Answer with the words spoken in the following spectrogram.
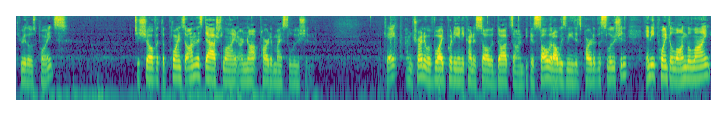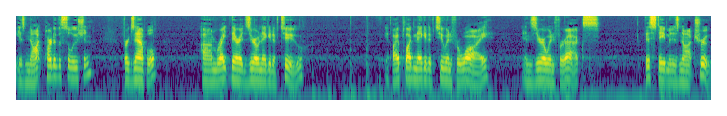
through those points to show that the points on this dashed line are not part of my solution. Okay, I'm trying to avoid putting any kind of solid dots on because solid always means it's part of the solution. Any point along the line is not part of the solution. For example, um, right there at 0, negative 2, if I plug negative 2 in for y and 0 in for x, this statement is not true.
